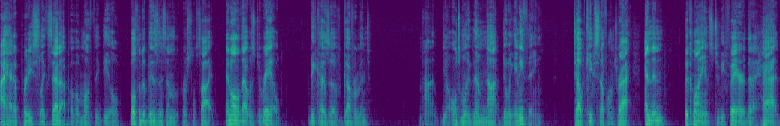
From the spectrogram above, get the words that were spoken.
I had a pretty slick setup of a monthly deal, both on the business and on the personal side. And all of that was derailed because of government, uh, you know, ultimately them not doing anything to help keep stuff on track. And then the clients, to be fair, that I had,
